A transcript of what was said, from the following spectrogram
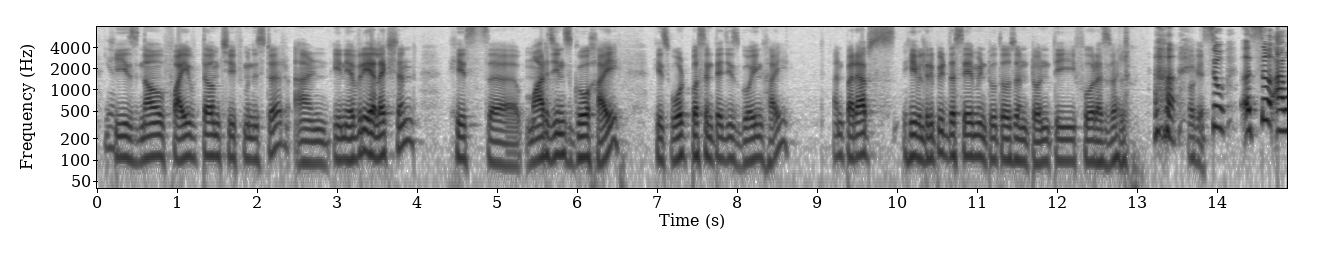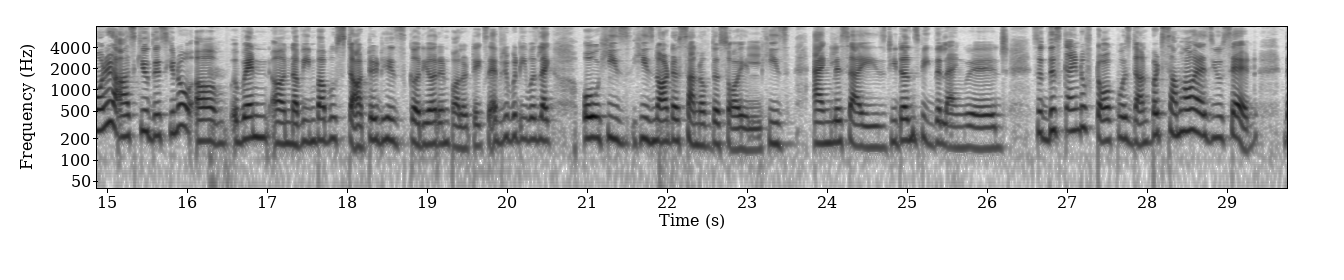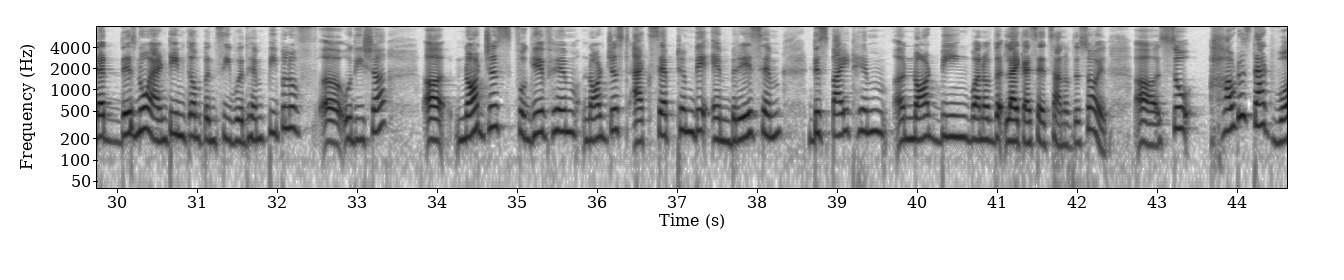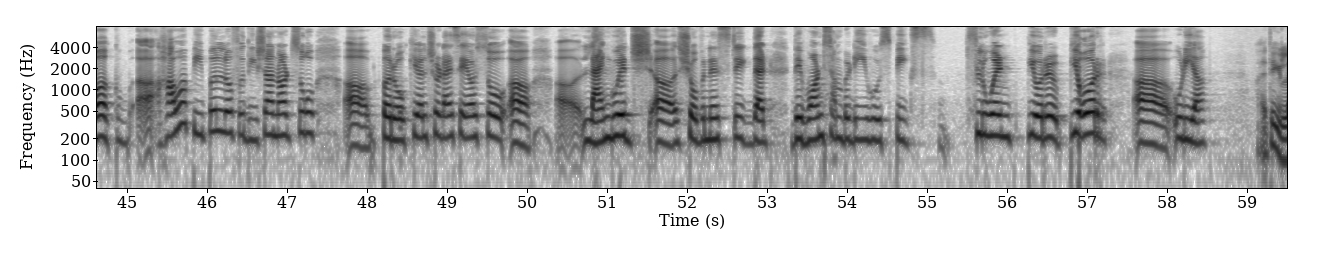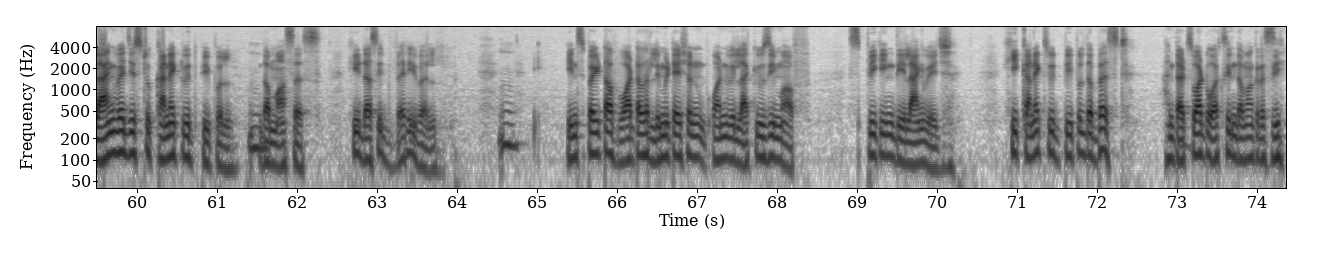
Yeah. He is now five term chief minister, and in every election, his uh, margins go high, his vote percentage is going high, and perhaps he will repeat the same in 2024 as well. okay. So, uh, sir, I wanted to ask you this. You know, um, when uh, Naveen Babu started his career in politics, everybody was like, "Oh, he's he's not a son of the soil. He's anglicized. He doesn't speak the language." So this kind of talk was done. But somehow, as you said, that there's no anti-incumbency with him. People of uh, Odisha uh, not just forgive him, not just accept him, they embrace him despite him uh, not being one of the, like I said, son of the soil. Uh, so, how does that work? Uh, how are people of Odisha not so uh, parochial, should I say, or so uh, uh, language uh, chauvinistic that they want somebody who speaks fluent, pure, pure uh, Odia? I think language is to connect with people, the masses. He does it very well. In spite of whatever limitation one will accuse him of speaking the language, he connects with people the best. And that's what works in democracy.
